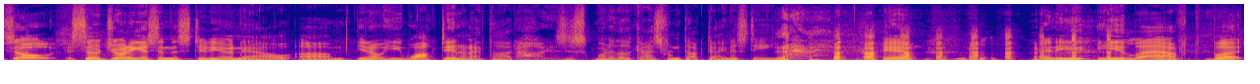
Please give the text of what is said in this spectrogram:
So, so joining us in the studio now, um, you know, he walked in and I thought, oh, is this one of those guys from Duck Dynasty? and and he, he laughed, but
